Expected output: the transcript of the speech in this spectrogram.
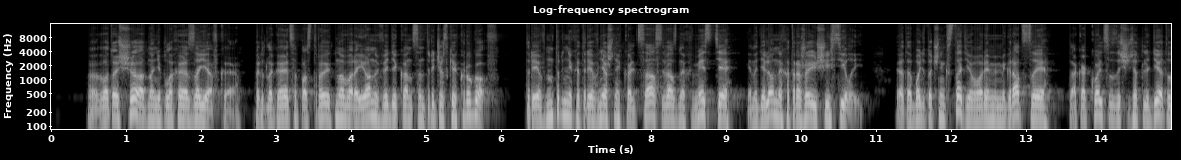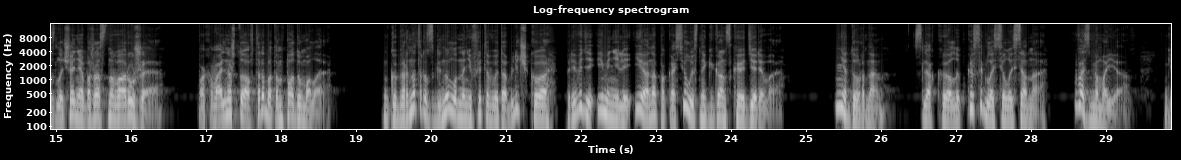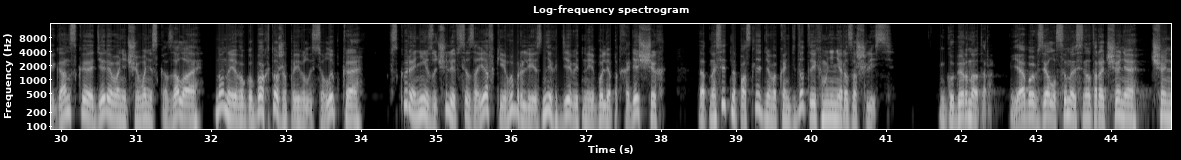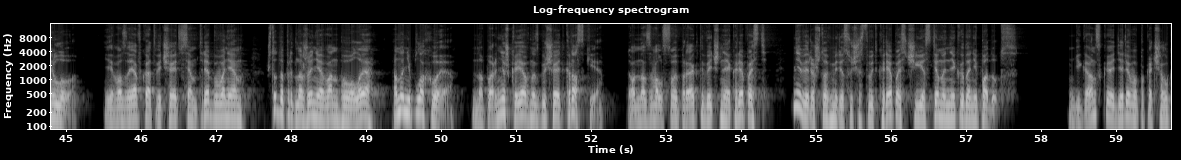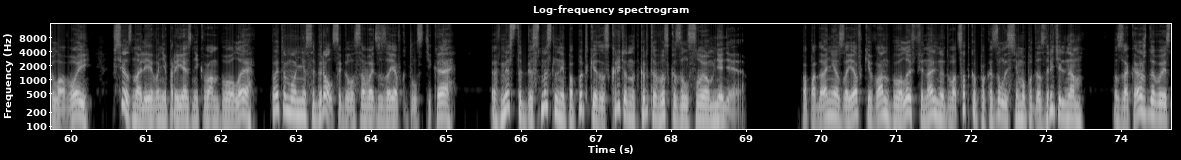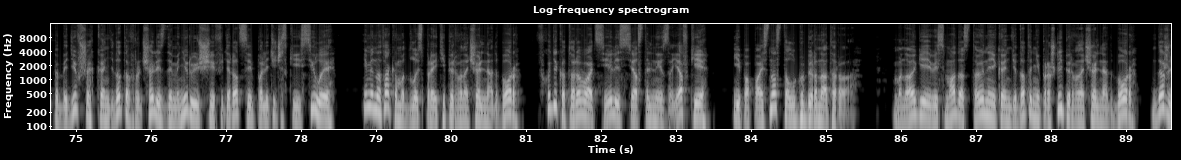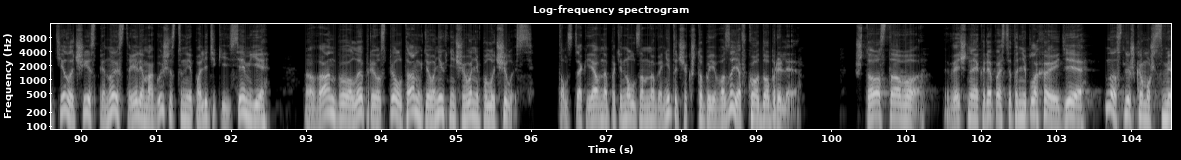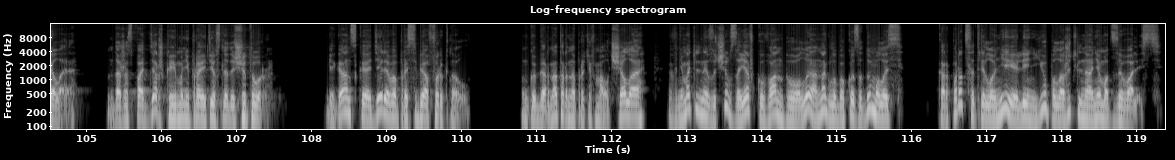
Вот еще одна неплохая заявка. Предлагается построить новый район в виде концентрических кругов. Три внутренних и три внешних кольца, связанных вместе и наделенных отражающей силой. Это будет очень кстати во время миграции, так как кольца защитят людей от излучения божественного оружия. Похвально, что автор об этом подумала. Губернатор взглянула на нефритовую табличку, при виде имени Ли И она покосилась на гигантское дерево. «Недурно», — с легкой улыбкой согласилась она. «Возьмем её». Гигантское дерево ничего не сказала, но на его губах тоже появилась улыбка. Вскоре они изучили все заявки и выбрали из них девять наиболее подходящих. Относительно последнего кандидата их мнения разошлись. «Губернатор, я бы взял сына сенатора Ченя, Чэнь Лу. Его заявка отвечает всем требованиям. Что до предложения Ван Буэлэ, оно неплохое. Но парнишка явно сгущает краски. Он назвал свой проект «Вечная крепость», не верю, что в мире существует крепость, чьи стены никогда не падут. Гигантское дерево покачал головой, все знали его неприязнь к Ван Буэлэ, поэтому он не собирался голосовать за заявку толстяка. Вместо бессмысленной попытки это скрыть он открыто высказал свое мнение. Попадание заявки Ван Буэлэ в финальную двадцатку показалось ему подозрительным. За каждого из победивших кандидатов вручались доминирующие федерации политические силы. Именно так им удалось пройти первоначальный отбор, в ходе которого отсеялись все остальные заявки, и попасть на стол губернатору. Многие весьма достойные кандидаты не прошли первоначальный отбор, даже те, за чьей спиной стояли могущественные политики и семьи. Ван Буэлэ преуспел там, где у них ничего не получилось. Толстяк явно потянул за много ниточек, чтобы его заявку одобрили. Что с того? Вечная крепость — это неплохая идея, но слишком уж смелая. Даже с поддержкой ему не пройти в следующий тур. Гигантское дерево про себя фыркнул. Губернатор напротив молчала, Внимательно изучив заявку Ван Буэлэ, она глубоко задумалась. Корпорация Трилония и Линь Ю положительно о нем отзывались.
